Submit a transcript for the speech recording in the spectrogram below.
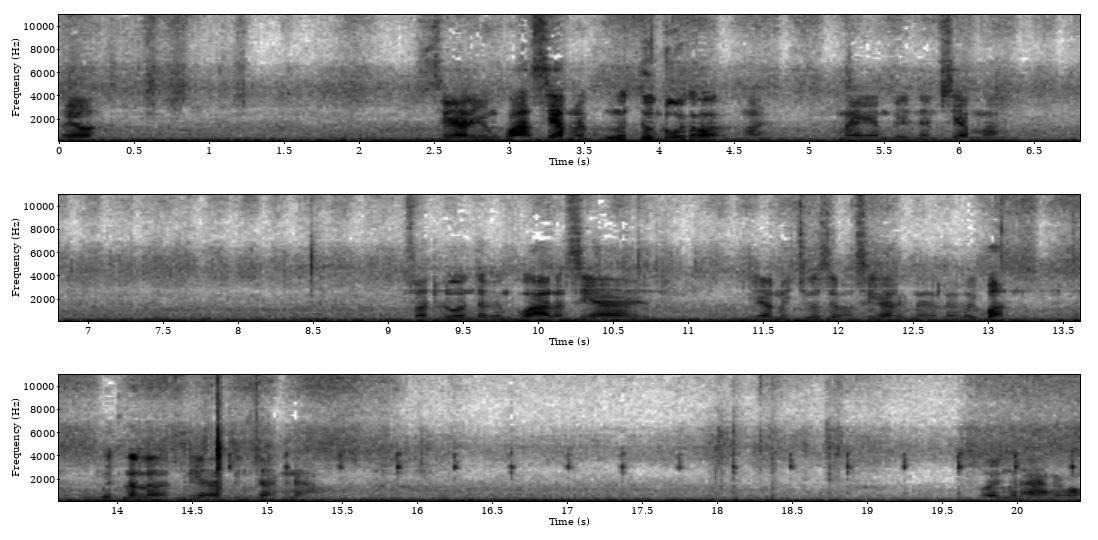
đây rồi xe thì hôm qua xem là cũng tương đối các bạn Đấy. nay em lên em xem à, chuẩn luôn. Tại hôm qua là xe em này chưa rửa xe nên là, là hơi bẩn. Không biết là là xe tình trạng nào. Ở ngân hàng rồi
